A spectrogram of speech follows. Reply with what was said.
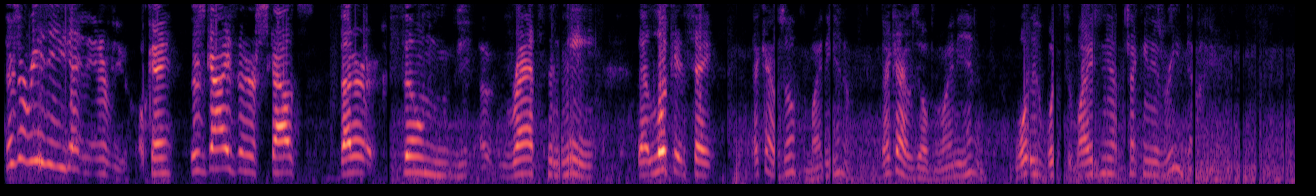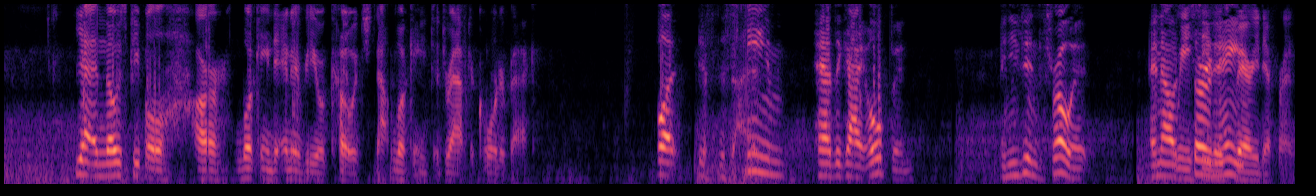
there's a reason you got an interview. Okay, there's guys that are scouts, better film uh, rats than me, that look and say, "That guy was open. Why did he hit him? That guy was open. Why did he hit him? What, what's why isn't he not checking his read down here?" Yeah, and those people are looking to interview a coach, not looking to draft a quarterback. But if the scheme had the guy open and you didn't throw it, and now it's we see third and this eight, very different.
